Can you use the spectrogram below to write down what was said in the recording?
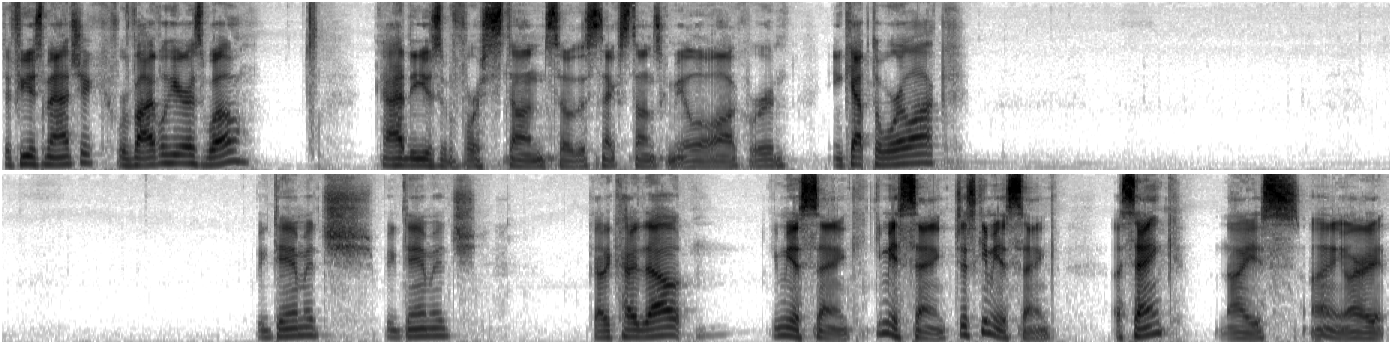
Diffuse Magic. Revival here as well. I had to use it before stun, so this next stun's going to be a little awkward. Incap the Warlock. Big damage. Big damage. Got to kite it out. Give me a sank. Give me a sank. Just give me a sank. A sank? Nice. All right. All right.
